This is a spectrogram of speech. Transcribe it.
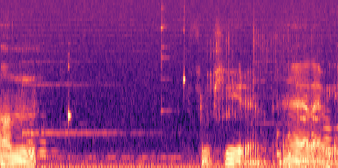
on the computer. Ah, there we go.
